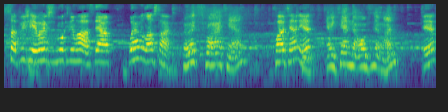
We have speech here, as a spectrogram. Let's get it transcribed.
Sup, Fish here, we're just walking in hearts. Now, what happened last time? We went to Twilight Town. Quiet Town, yeah? And we found the alternate one. Yeah?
